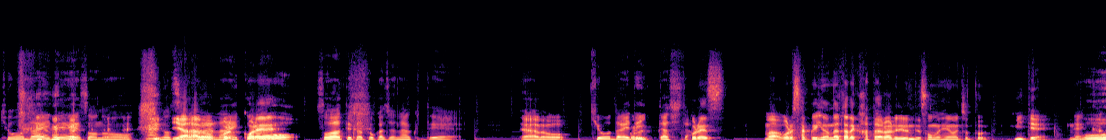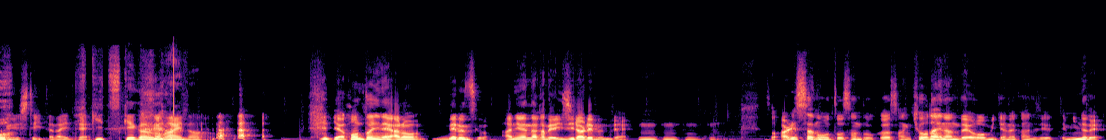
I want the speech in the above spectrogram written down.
兄弟で、その、血のついやながらない子あのこれを育てたとかじゃなくて、あの、兄弟で行ったした。これ、まあ、これ作品の中で語られるんで、その辺はちょっと見てね、確認していただいて引。き付けがうまいな。いや、本当にね、あの、出るんですよ。アニメの中でいじられるんで。うんうんうんうん。そうアリッサのお父さんとお母さん、兄弟なんだよみたいな感じで言って、みんなで、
